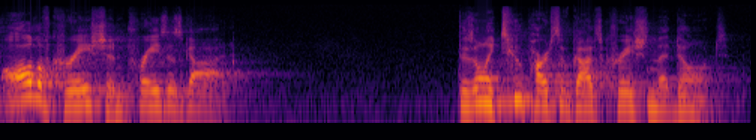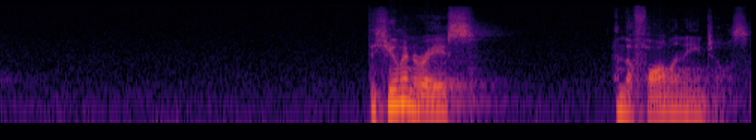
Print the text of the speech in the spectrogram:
all of creation praises God. There's only two parts of God's creation that don't the human race and the fallen angels.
